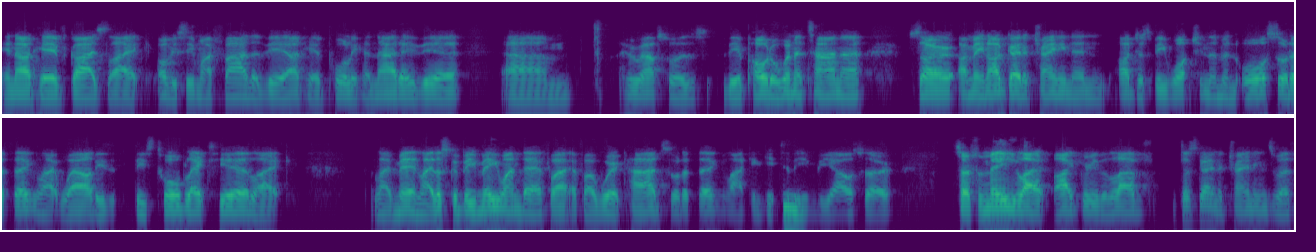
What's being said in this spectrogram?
and I'd have guys like obviously my father there. I'd have Paulie Henare there. Um, who else was there? Polder Winitana. So I mean, I'd go to training and I'd just be watching them in awe, sort of thing. Like, wow, these these tall blacks here, like like man, like this could be me one day if I if I worked hard, sort of thing, like and get to mm. the NBL. So, so for me, like I grew the love just going to trainings with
